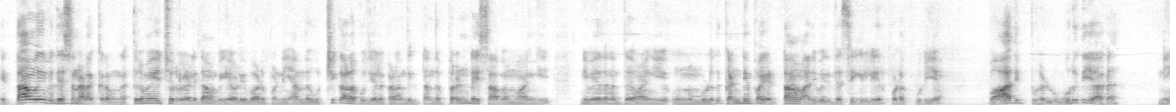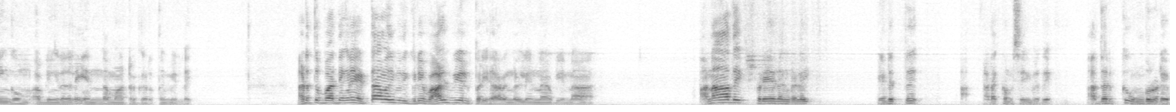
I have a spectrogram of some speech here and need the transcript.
எட்டாம் அதிபதி தேசம் நடக்கிறவங்க திருமையச்சூர் லலிதாம்பிகை வழிபாடு பண்ணி அந்த உச்சிக்கால பூஜையில கலந்துக்கிட்டு அந்த பிரண்டை சாதம் வாங்கி நிவேதனத்தை வாங்கி உண்ணும் பொழுது கண்டிப்பா எட்டாம் அதிபதி தசையில் ஏற்படக்கூடிய பாதிப்புகள் உறுதியாக நீங்கும் அப்படிங்கிறதுல எந்த மாற்று கருத்தும் இல்லை. அடுத்து பாத்தீங்கன்னா எட்டாம் அதிபதிக்குரிய வாழ்வியல் பரிகாரங்கள் என்ன அப்படின்னா அனாதை பிரேதங்களை எடுத்து அ- அடக்கம் செய்வது அதற்கு உங்களுடைய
